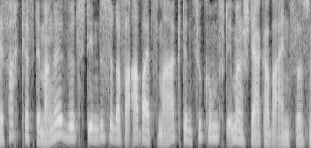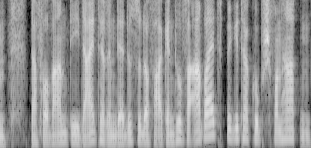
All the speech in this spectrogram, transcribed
Der Fachkräftemangel wird den Düsseldorfer Arbeitsmarkt in Zukunft immer stärker beeinflussen. Davor warnt die Leiterin der Düsseldorfer Agentur für Arbeit, Birgitta Kupsch von Harten.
